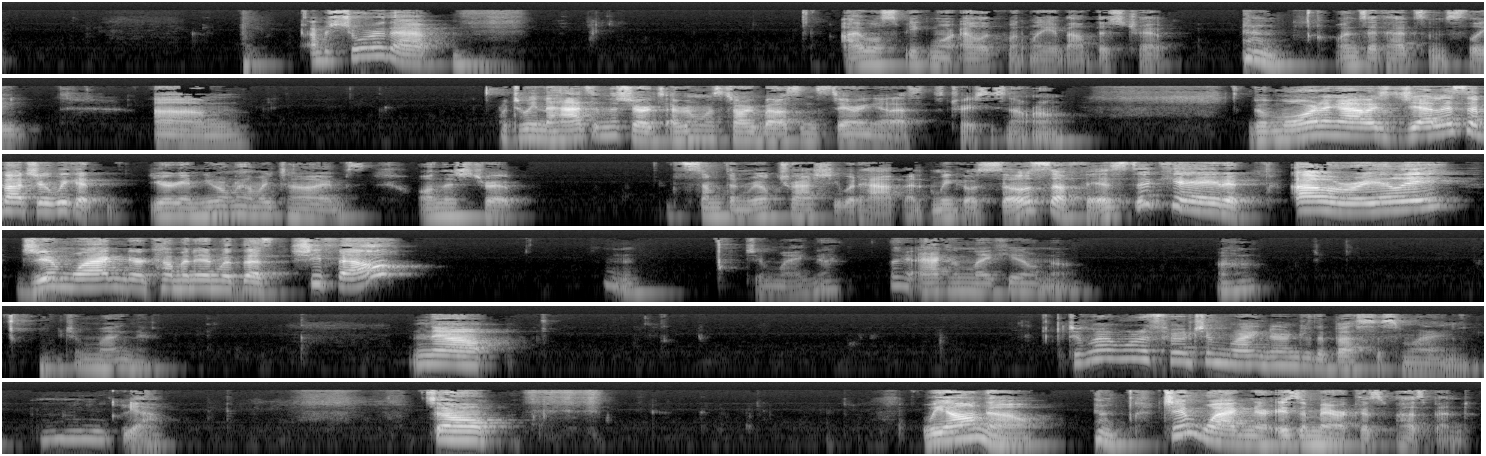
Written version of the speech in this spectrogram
I'm sure that I will speak more eloquently about this trip once I've had some sleep. Um, between the hats and the shirts, everyone was talking about us and staring at us. Tracy's not wrong. Good morning. I was jealous about your weekend. Jurgen, you don't know how many times on this trip something real trashy would happen. And we go, so sophisticated. Oh, really? Jim Wagner coming in with this. She fell? Hmm. Jim Wagner. Look at acting like he don't know. Uh-huh. Jim Wagner. Now, do I want to throw Jim Wagner under the bus this morning? Mm, yeah. So we all know Jim Wagner is America's husband.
